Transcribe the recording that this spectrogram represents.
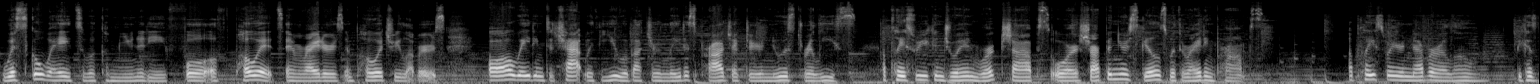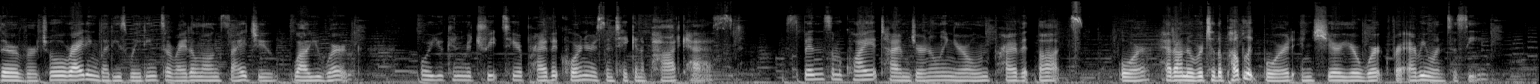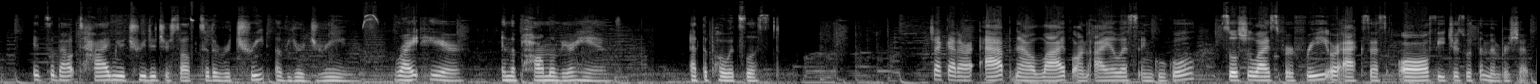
Whisk away to a community full of poets and writers and poetry lovers, all waiting to chat with you about your latest project or your newest release. A place where you can join workshops or sharpen your skills with writing prompts. A place where you're never alone because there are virtual writing buddies waiting to write alongside you while you work. Or you can retreat to your private corners and take in a podcast. Spend some quiet time journaling your own private thoughts. Or head on over to the public board and share your work for everyone to see. It's about time you treated yourself to the retreat of your dreams, right here in the palm of your hand at the Poets List. Check out our app now live on iOS and Google. Socialize for free or access all features with a membership.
